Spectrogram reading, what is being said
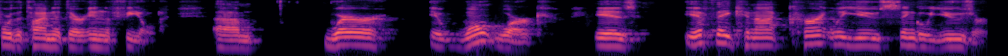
for the time that they're in the field. Um, where it won't work is if they cannot currently use single user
